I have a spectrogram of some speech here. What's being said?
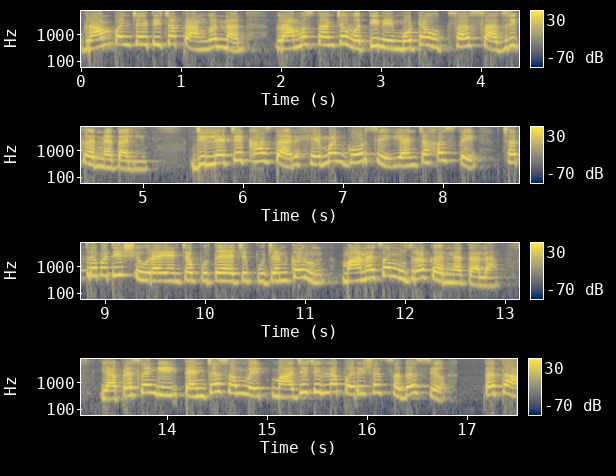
ग्रामपंचायतीच्या प्रांगणात ग्रामस्थांच्या वतीने मोठ्या उत्साहात साजरी करण्यात आली. जिल्ह्याचे खासदार हेमंत गोडसे यांच्या हस्ते छत्रपती शिवराय यांच्या पुतळ्याचे पूजन करून मानाचा मुजरा करण्यात आला. या प्रसंगी त्यांच्या समवेत माजी जिल्हा परिषद सदस्य तथा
